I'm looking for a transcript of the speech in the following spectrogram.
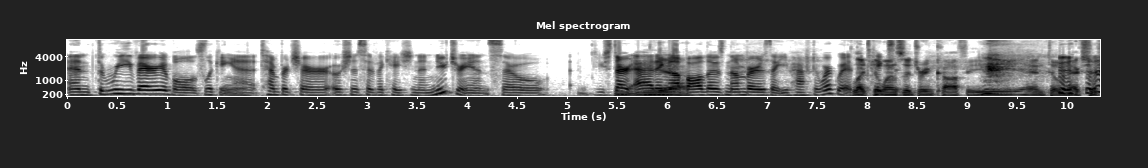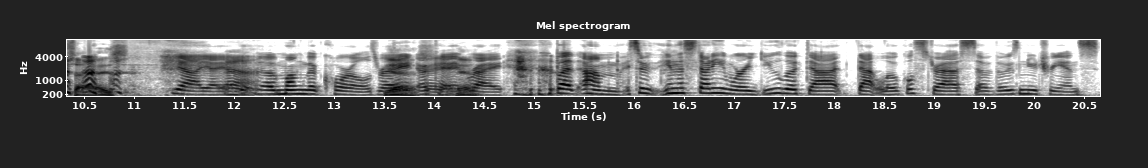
and three variables looking at temperature, ocean acidification, and nutrients. So you start mm, adding Yeah. up all those numbers that you have to work with. Like the ones that drink coffee and don't exercise. Yeah, yeah, yeah. Yeah. The- among the corals, right? Yes. Okay, Yeah. right. but um, so in the study where you looked at that local stress of those nutrients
